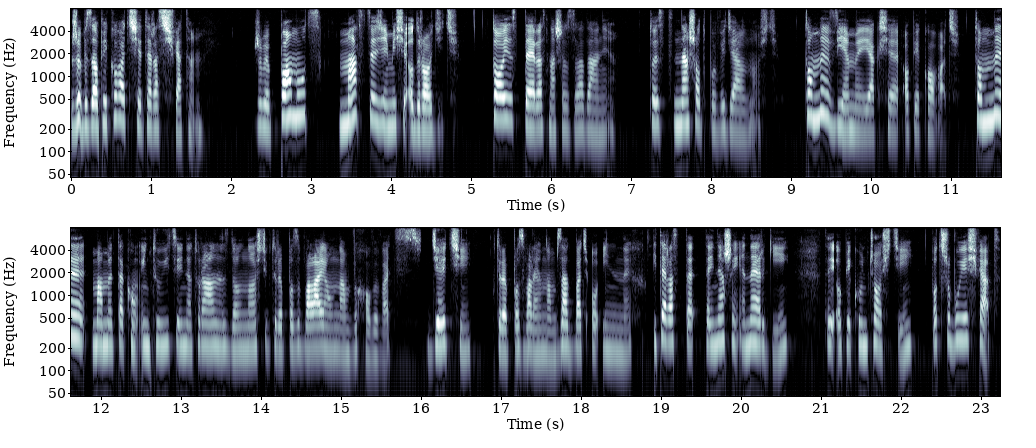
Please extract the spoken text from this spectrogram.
żeby zaopiekować się teraz światem, żeby pomóc Matce Ziemi się odrodzić. To jest teraz nasze zadanie. To jest nasza odpowiedzialność. To my wiemy, jak się opiekować. To my mamy taką intuicję i naturalne zdolności, które pozwalają nam wychowywać dzieci, które pozwalają nam zadbać o innych. I teraz te, tej naszej energii, tej opiekuńczości potrzebuje świat.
